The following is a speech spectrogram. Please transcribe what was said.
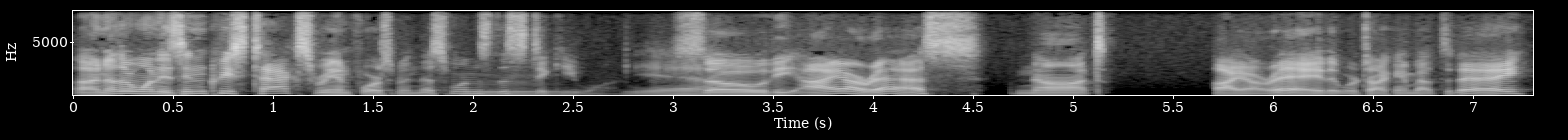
Another one is increased tax reinforcement. This one's the sticky one. yeah. So the IRS, not IRA that we're talking about today,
